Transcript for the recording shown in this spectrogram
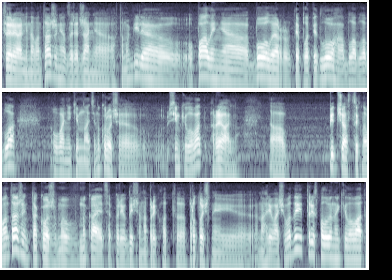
це реальні навантаження, заряджання автомобіля, опалення, болер, тепла підлога, бла бла бла у ванній кімнаті. Ну, коротше, 7 кВт реально. А Під час цих навантажень також вмикається періодично, наприклад, проточний нагрівач води 3,5 кВт.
